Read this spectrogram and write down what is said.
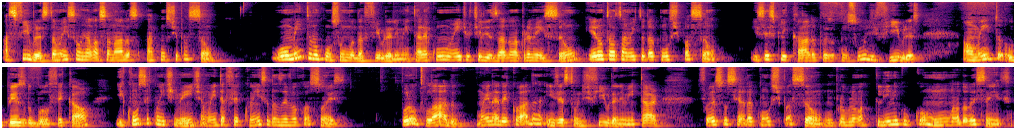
As fibras também são relacionadas à constipação. O aumento no consumo da fibra alimentar é comumente utilizado na prevenção e no tratamento da constipação. Isso é explicado pois o consumo de fibras aumenta o peso do bolo fecal e, consequentemente, aumenta a frequência das evacuações. Por outro lado, uma inadequada ingestão de fibra alimentar foi associada à constipação, um problema clínico comum na adolescência.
